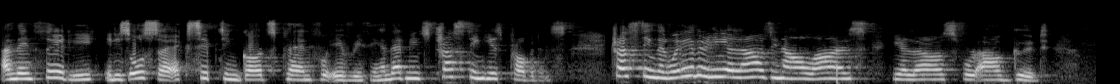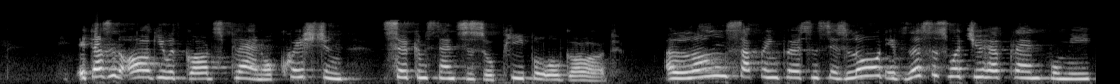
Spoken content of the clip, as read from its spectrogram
And then, thirdly, it is also accepting God's plan for everything. And that means trusting His providence, trusting that whatever He allows in our lives, He allows for our good. It doesn't argue with God's plan or question circumstances or people or God. A long suffering person says, Lord, if this is what you have planned for me,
